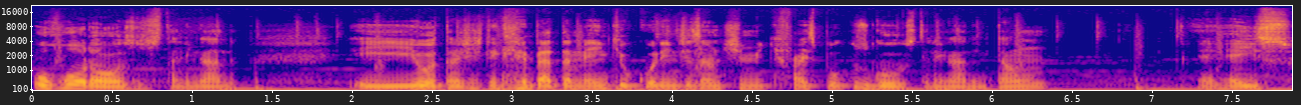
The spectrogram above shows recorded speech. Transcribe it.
horrorosos, tá ligado? E outra, a gente tem que lembrar também que o Corinthians é um time que faz poucos gols, tá ligado? Então, é, é isso.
